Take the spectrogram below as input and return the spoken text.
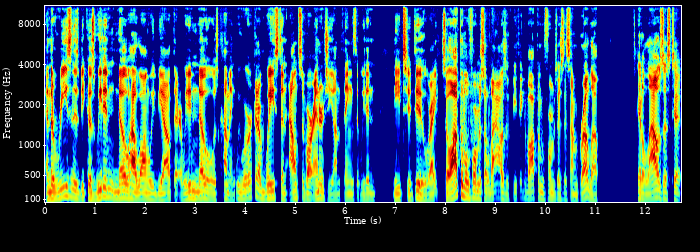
And the reason is because we didn't know how long we'd be out there. We didn't know what was coming. We weren't going to waste an ounce of our energy on things that we didn't need to do, right? So optimal performance allows, if you think of optimal performance as this umbrella, it allows us to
